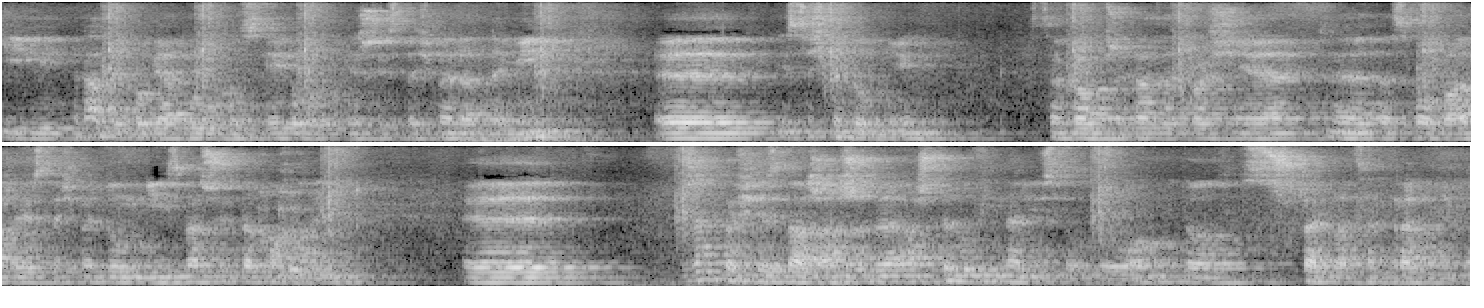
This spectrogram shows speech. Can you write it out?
i Rady Powiatu Łukowskiego, bo również jesteśmy radnymi, jesteśmy dumni. Chcę Wam przekazać właśnie te słowa, że jesteśmy dumni z Waszych dokonań. Rzadko się zdarza, żeby aż tylu finalistów było, i to z szczebla centralnego,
